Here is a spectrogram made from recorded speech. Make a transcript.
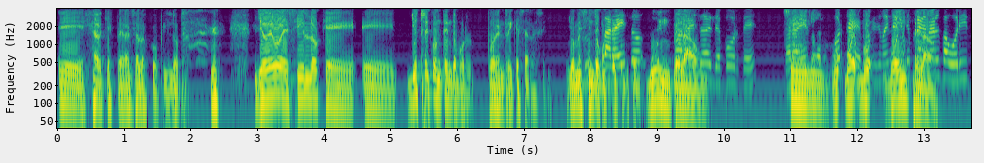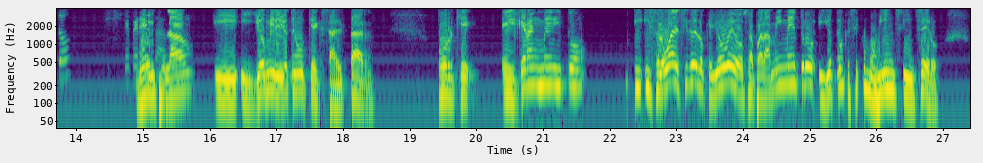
eh, qué esperanza los copilotos. yo debo decirlo que eh, yo estoy contento por, por Enrique Serracín. Yo me siento contento. Para eso, buen pelado. Para eso deporte. sí, no, buen, pelado. favorito. buen pelado. Y, y yo, mire, yo tengo que exaltar porque el gran mérito y, se lo voy a decir de lo que yo veo, o sea, para mí Metro, y yo tengo que ser como bien sincero,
